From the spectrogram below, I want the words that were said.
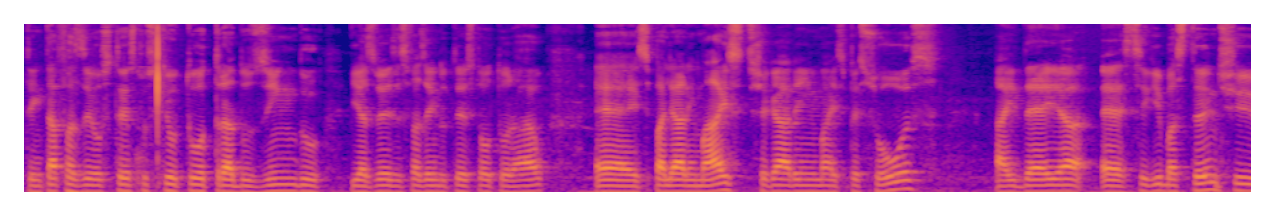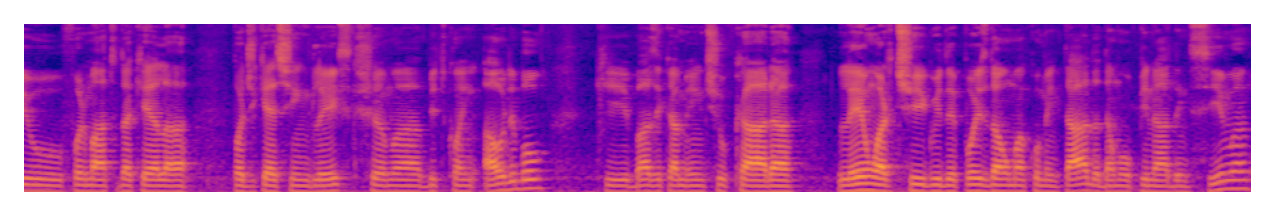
tentar fazer os textos que eu tô traduzindo e às vezes fazendo texto autoral é, espalharem mais, chegarem em mais pessoas. A ideia é seguir bastante o formato daquela podcast em inglês que chama Bitcoin Audible que basicamente o cara lê um artigo e depois dá uma comentada, dá uma opinada em cima.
